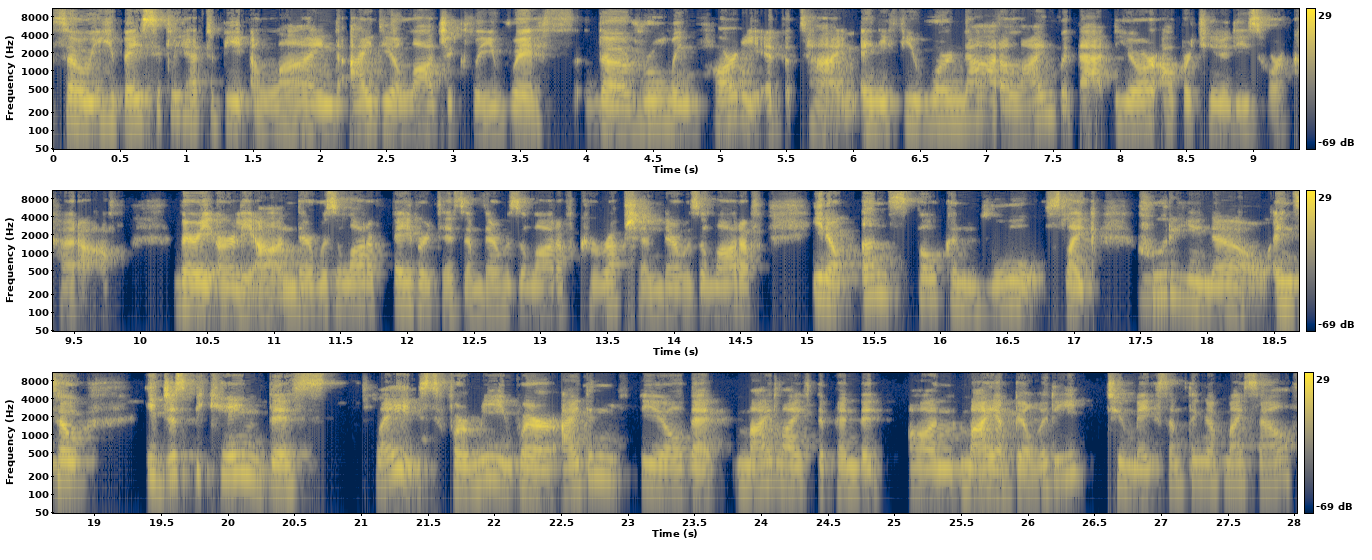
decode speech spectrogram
So you basically had to be aligned ideologically with the ruling party at the time. And if you were not aligned with that, your opportunities were cut off very early on. There was a lot of favoritism, there was a lot of corruption, there was a lot of, you know, unspoken rules like who mm. do you know? And so it just became this place for me where I didn't feel that my life depended on my ability to make something of myself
